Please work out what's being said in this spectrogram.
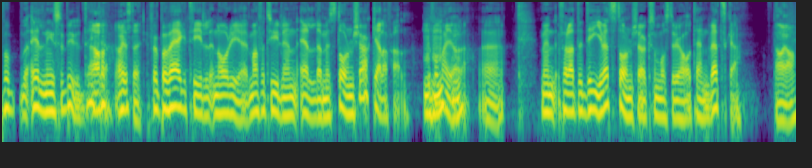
på eldningsförbud, ja, ja, just det. För på väg till Norge, man får tydligen elda med stormkök i alla fall. Det Mhm, får man mm. göra. Eh, Men för att driva ett stormkök så måste du ha tändvätska. Ja, ja.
